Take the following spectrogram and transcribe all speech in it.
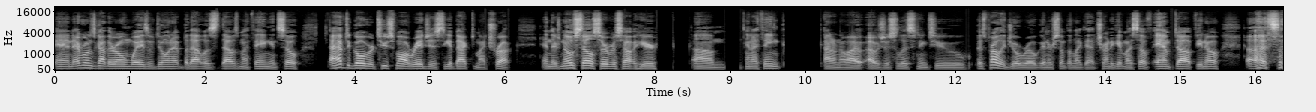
And everyone's got their own ways of doing it, but that was that was my thing. And so I have to go over two small ridges to get back to my truck. And there's no cell service out here. Um, and I think I don't know, I, I was just listening to it was probably Joe Rogan or something like that, trying to get myself amped up, you know, uh, so,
